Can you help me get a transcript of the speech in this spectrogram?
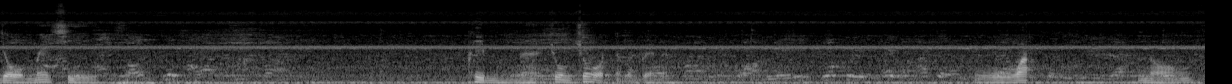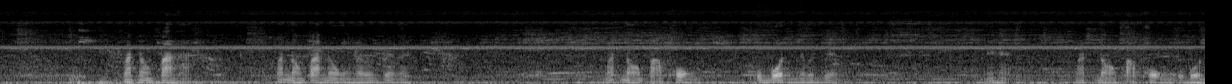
โยมแม่ชี พิมพ์นะฮะ ช่วงโชดนะเพื่อนๆนะวัดหนอง วัดหนองป่า วัดหนองป่านงนะเพื่อนๆนะวัดหนองป่าพง อุบลนะเพื่อนๆนะฮะวัดหนองป่าพงอุบล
